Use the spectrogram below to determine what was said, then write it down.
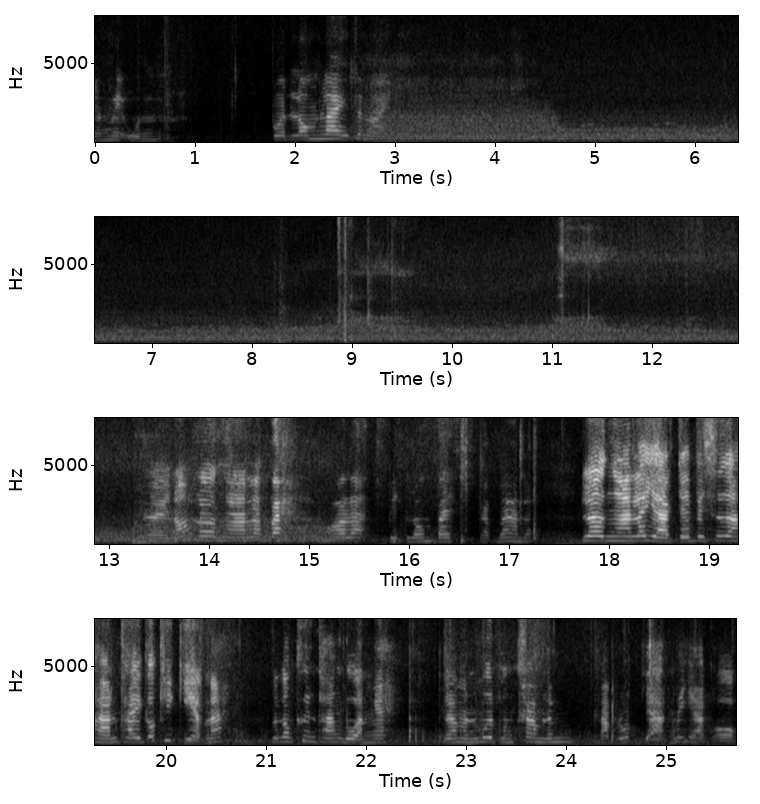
ยังไม่อุ่น เปิดลมไล่ซะหน่อย เหนื่อยเนาะเลิกงานแล้วไป พอละปิดลมไปกลับบ้านแล้ว เลิกงานแล้วอยากจะไปซื้ออาหารไทยก็ขี้เกียจนะ มันต้องขึ้นทางด่วนไงแล้วมันมืดมันค่ำแล้วขับรถยากไม่อยากออก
